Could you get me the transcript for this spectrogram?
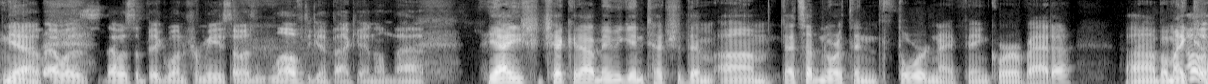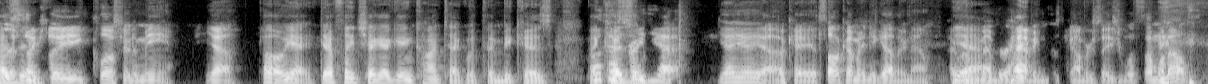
You yeah, know, that was that was a big one for me. So I'd love to get back in on that. yeah. You should check it out. Maybe get in touch with them. Um, that's up north in Thornton, I think, or Arvada. Uh, but my oh, that's actually closer to me. Yeah. Oh yeah, definitely check out get in contact with them because my Oh, cousin. right, Yeah. Yeah, yeah, yeah. Okay, it's all coming together now. I Yeah, remember my- having this conversation with someone else.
